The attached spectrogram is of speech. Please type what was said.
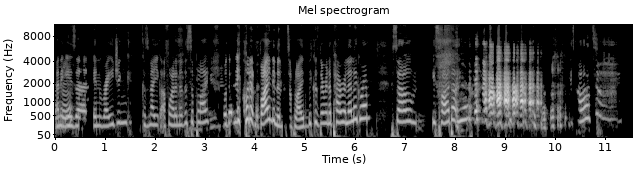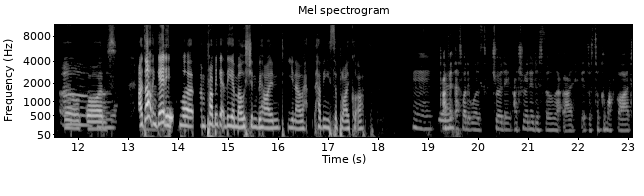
and Mhm. it is uh, enraging because now you got to find another supply. But then they couldn't find another supply because they're in a parallelogram. So it's hard out here. It's hard. Oh God. I don't get it, but I'm probably get the emotion behind you know having your supply cut off. Mm, I think that's what it was. Truly, I truly just feel that like it just took them off guard.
